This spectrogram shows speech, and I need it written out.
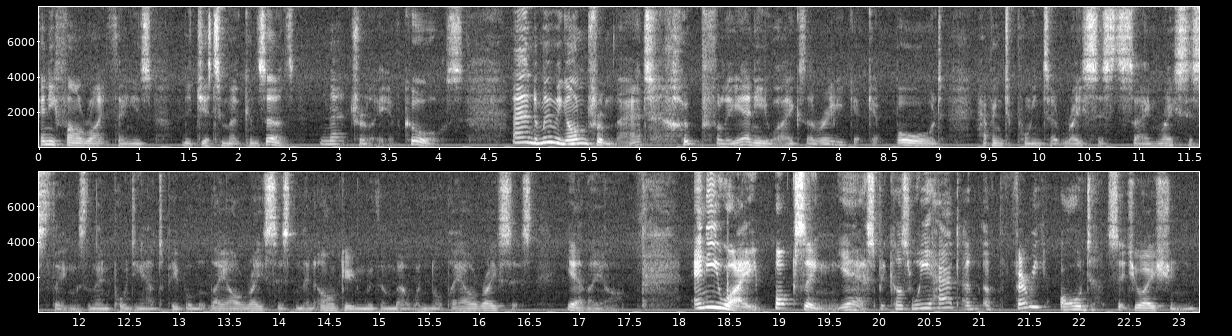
any far right thing is legitimate concerns. Naturally, of course. And moving on from that, hopefully anyway, because I really get, get bored having to point at racists saying racist things and then pointing out to people that they are racist and then arguing with them about whether or not they are racist. Yeah, they are. Anyway, boxing, yes, because we had a, a very odd situation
